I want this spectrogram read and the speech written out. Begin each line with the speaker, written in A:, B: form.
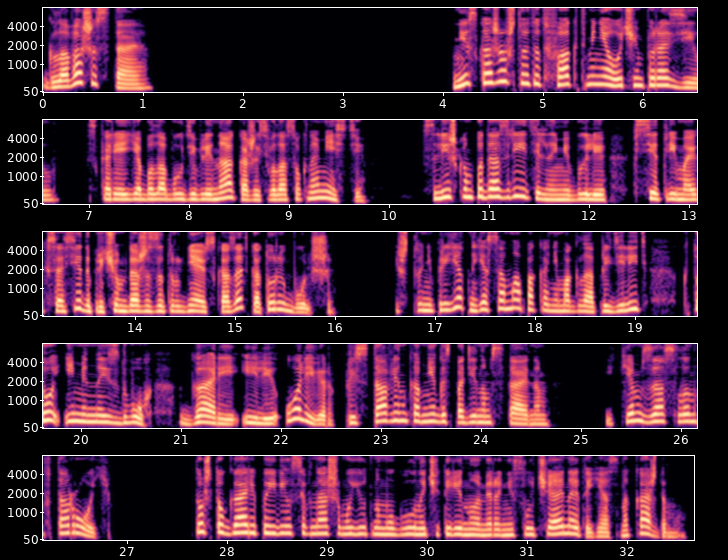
A: Глава шестая. Не скажу, что этот факт меня очень поразил. Скорее, я была бы удивлена, окажись волосок на месте. Слишком подозрительными были все три моих соседа, причем даже затрудняюсь сказать, который больше. И что неприятно, я сама пока не могла определить, кто именно из двух, Гарри или Оливер, приставлен ко мне господином Стайном, и кем заслан второй. То, что Гарри появился в нашем уютном углу на четыре номера, не случайно, это ясно каждому.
